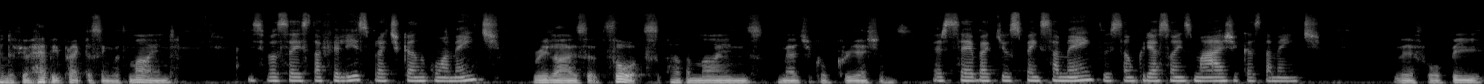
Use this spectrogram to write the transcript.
And if you're happy practicing with mind, E se você está feliz praticando com a mente, realize that thoughts are the mind's magical creations. perceba que os pensamentos são criações mágicas da mente. Therefore, be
